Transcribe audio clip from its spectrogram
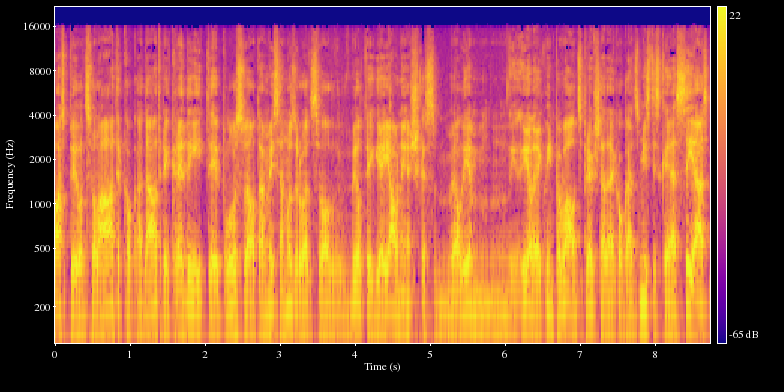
papildus, vēl ātri kaut kādi ātrie kredīti, plus vēl tam visam uzrodas vēl viltīgie jaunieši, kas vēl iem, ieliek viņu pa valdes priekšsēdē kaut kādas mistiskajās sijās.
